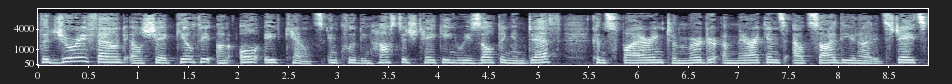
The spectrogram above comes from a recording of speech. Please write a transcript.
The jury found El Sheikh guilty on all eight counts, including hostage taking resulting in death, conspiring to murder Americans outside the United States,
